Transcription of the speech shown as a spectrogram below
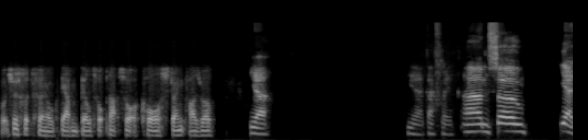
But it's just you know they haven't built up that sort of core strength as well. Yeah. Yeah, definitely. Um, so yeah,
